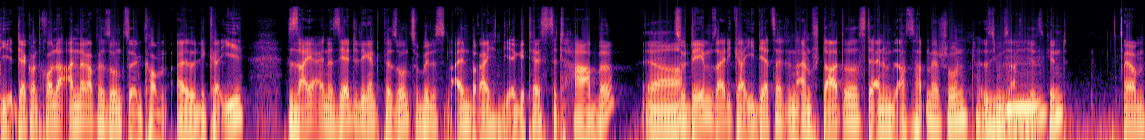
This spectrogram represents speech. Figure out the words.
die, der Kontrolle anderer Personen zu entkommen. Also die KI sei eine sehr intelligente Person, zumindest in allen Bereichen, die er getestet habe. Ja. Zudem sei die KI derzeit in einem Status, der einem, ach, das hatten wir ja schon, sieben bis achtjähriges Mhm. Kind. Ähm,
